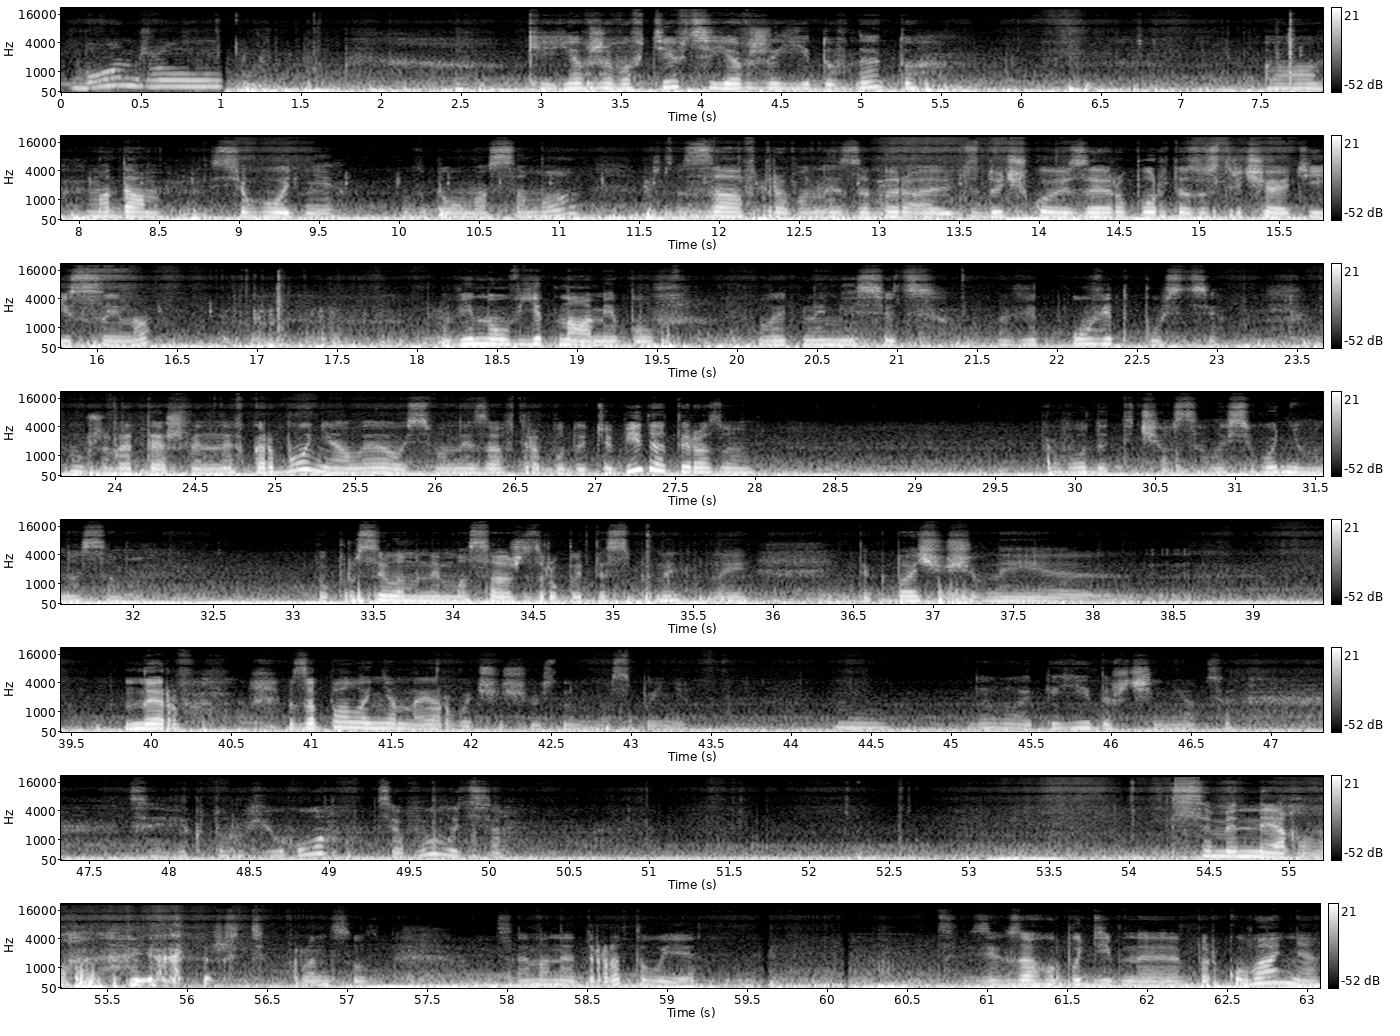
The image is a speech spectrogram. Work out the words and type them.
Бонжу! Окей, я вже в автівці, я вже їду в нету. А, мадам сьогодні вдома сама. Завтра вони забирають з дочкою з аеропорту, зустрічають її сина. Він у В'єтнамі був ледь не місяць від, у відпустці. Ну, живе теж він не в карбоні, але ось вони завтра будуть обідати разом, проводити час. Але сьогодні вона сама. Попросила мене масаж зробити спини. В так бачу, що в неї е, нерв, запалення нерву чи щось ну, на спині. Ну, давай, ти їдеш чи ні? Це, це Віктор Гюго, ця вулиця. Це менерва, як кажуть французи. Це мене дратує. Зігзагоподібне паркування.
